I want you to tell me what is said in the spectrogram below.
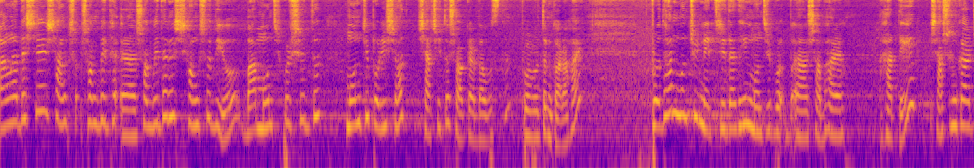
বাংলাদেশের সংবিধানের সংসদীয় বা মন্ত্রিপরিষদ মন্ত্রিপরিষদ শাসিত সরকার ব্যবস্থা প্রবর্তন করা হয়। প্রধানমন্ত্রীর নেতৃত্বাধীন মন্ত্রী সভার হাতে শাসন কার্য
